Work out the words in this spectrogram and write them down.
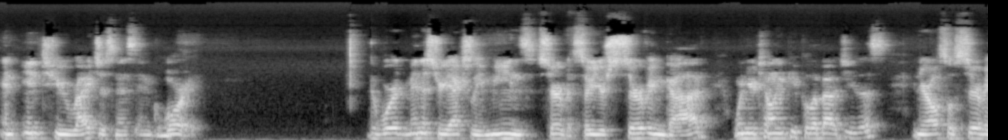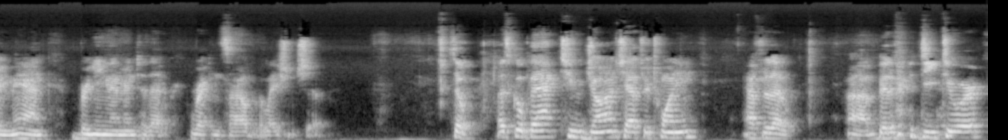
and into righteousness and glory. The word ministry actually means service. So you're serving God when you're telling people about Jesus, and you're also serving man, bringing them into that reconciled relationship. So let's go back to John chapter 20 after that uh, bit of a detour.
